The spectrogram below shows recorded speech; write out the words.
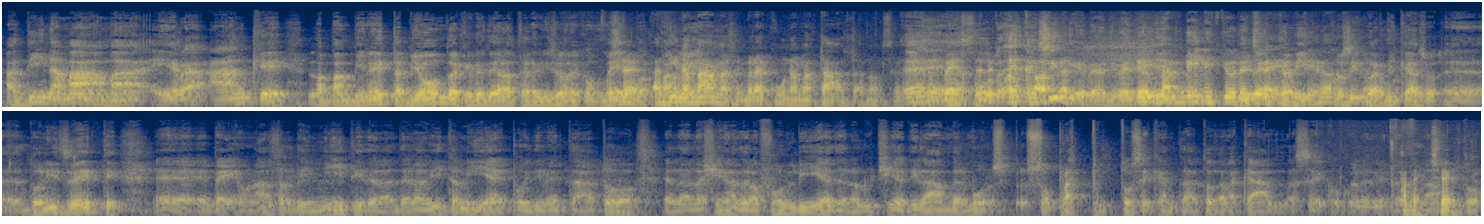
a Dina Mama era anche la bambinetta bionda che vedeva la televisione con me. Cioè, Pa- a Dina parli- Mama sembra una matata, no? Se Eh, potrebbe essere appunto, eh, qualcosa sì, eh, diventa per i lì- bambini più recenti. no? Così, guardi caso, eh, Donizetti eh, beh, è un altro dei miti della, della vita mia, è poi diventato eh, la, la scena della follia della Lucia di Lammermoor, soprattutto se cantato dalla Callas, ecco, quella che un altro certo.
